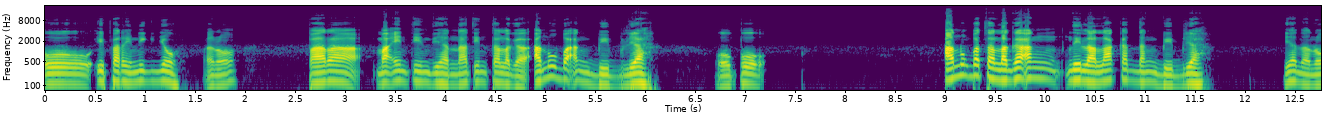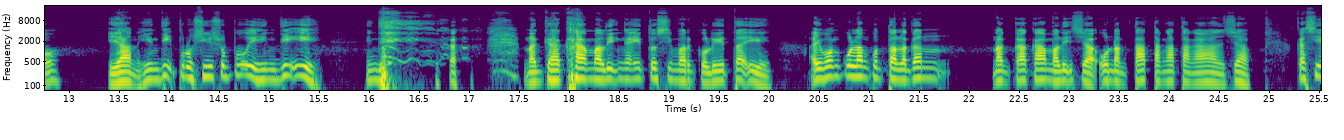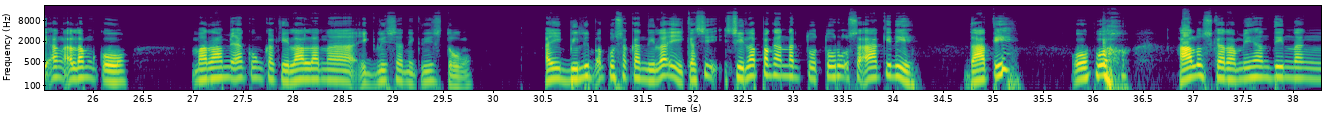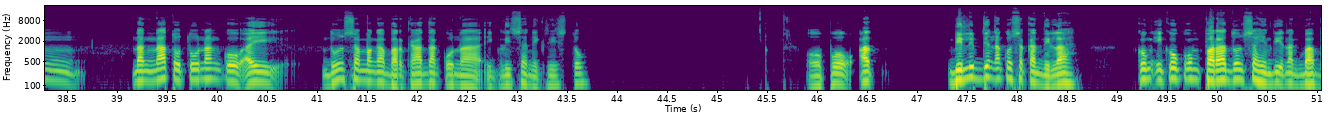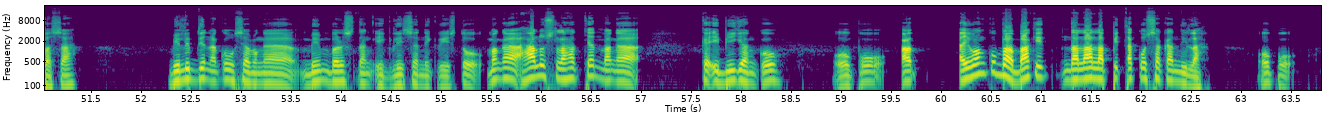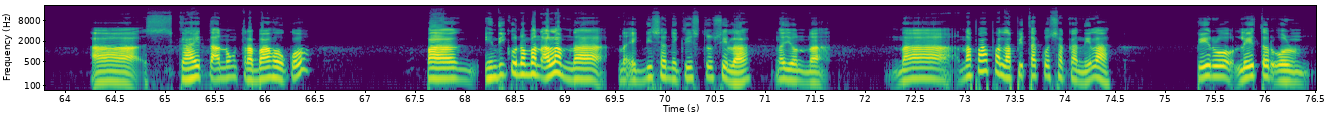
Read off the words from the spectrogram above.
o iparinig nyo, ano, para maintindihan natin talaga ano ba ang Biblia. Opo. Ano ba talaga ang nilalakad ng Biblia? Yan ano? Yan, hindi proseso po eh, hindi eh. Hindi. Nagkakamali nga ito si Marcolita eh. Aywan ko lang kung talagang nagkakamali siya o nagtatanga-tangahan siya. Kasi ang alam ko, marami akong kakilala na Iglesia ni Kristo ay believe ako sa kanila eh. Kasi sila pa nga nagtuturo sa akin eh. Dati, opo, halos karamihan din ng, ng natutunan ko ay doon sa mga barkada ko na Iglesia ni Cristo. Opo, at believe din ako sa kanila. Kung ikukumpara doon sa hindi nagbabasa, believe din ako sa mga members ng Iglesia ni Cristo. Mga halos lahat yan, mga kaibigan ko. Opo, at Aywan ko ba, bakit nalalapit ako sa kanila? Opo. Uh, kahit anong trabaho ko, pag hindi ko naman alam na na iglesia ni Kristo sila, ngayon na na napapalapit ako sa kanila. Pero later on,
